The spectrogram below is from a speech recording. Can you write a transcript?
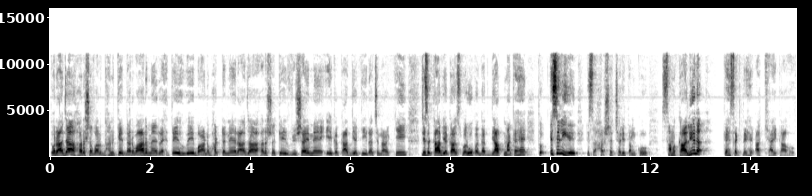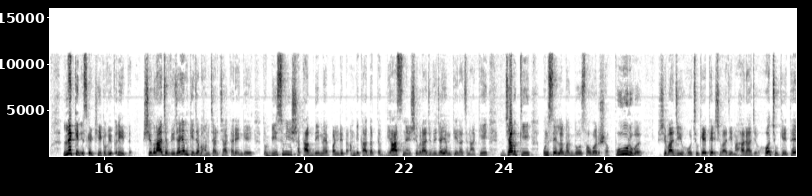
तो राजा हर्षवर्धन के दरबार में रहते हुए बाणभट्ट ने राजा हर्ष के विषय में एक काव्य की रचना की, जिस काव्य का स्वरूप गद्यात्मक है तो इसलिए इस हर्ष चरितम को समकालीन कह सकते हैं आख्यायिका हो। लेकिन इसके ठीक विपरीत, शिवराज विजयम की जब हम चर्चा करेंगे तो 20वीं शताब्दी में पंडित अंबिका दत्त व्यास ने शिवराज विजयम की रचना की, जबकि उनसे लगभग 200 वर्ष पूर्व शिवाजी हो चुके थे, शिवाजी महाराज हो चुके थे।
